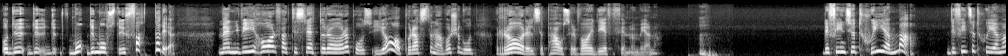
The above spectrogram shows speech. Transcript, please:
Och du, du, du, må, du måste ju fatta det. Men vi har faktiskt rätt att röra på oss. Ja, på rasterna. Varsågod. Rörelsepauser, vad är det för fenomen? Det finns ju ett schema. Det finns ett schema.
